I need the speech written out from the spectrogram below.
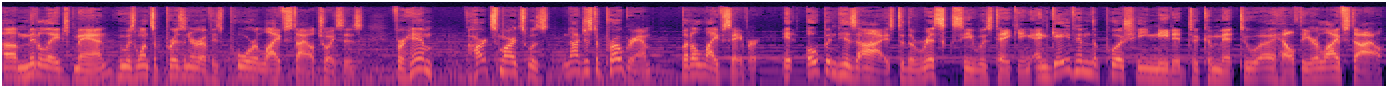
a middle-aged man who was once a prisoner of his poor lifestyle choices. For him, Heart Smarts was not just a program, but a lifesaver. It opened his eyes to the risks he was taking and gave him the push he needed to commit to a healthier lifestyle.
